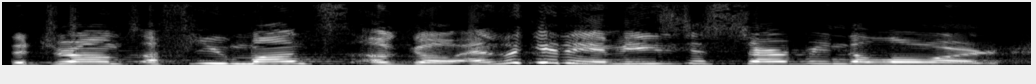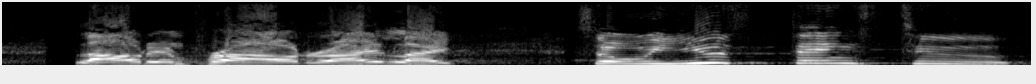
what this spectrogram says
the drums a few months ago. And look at him, he's just serving the Lord loud and proud, right? Like, so we use things to,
